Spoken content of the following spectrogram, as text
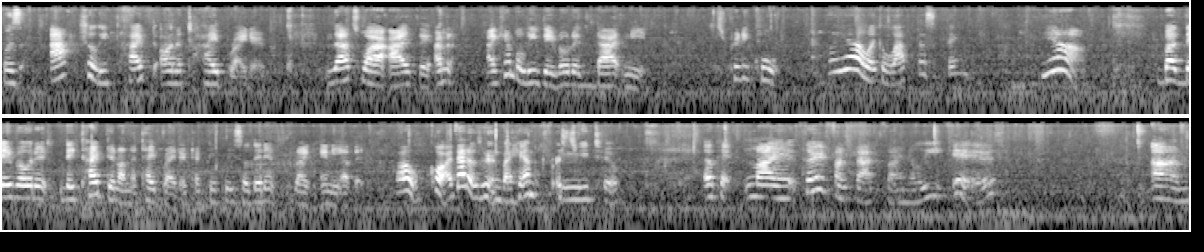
was actually typed on a typewriter. That's why I think. I mean, I can't believe they wrote it that neat. It's pretty cool. Oh yeah, like a lap disc thing. Yeah. But they wrote it, they typed it on a typewriter technically, so they didn't write any of it. Oh, cool. I thought it was written by hand at first. Me too. Okay, my third fun fact finally is um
